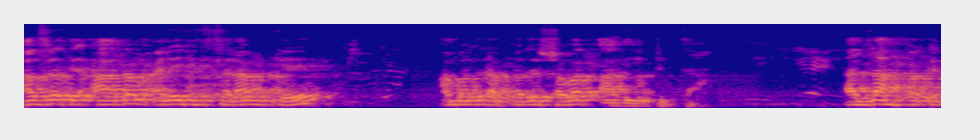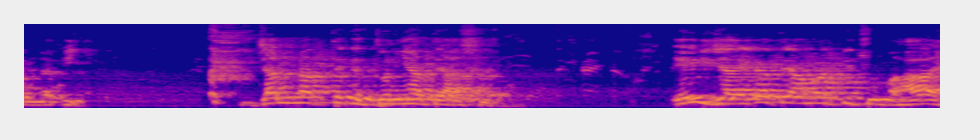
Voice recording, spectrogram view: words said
হজরতে আদম সালামকে আমাদের আপনাদের সবার আদি পিতা, আল্লাহ পাকের নবী, জান্নাত থেকে দুনিয়াতে আসলেন। এই জায়গাতে আমার কিছু ভাই,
